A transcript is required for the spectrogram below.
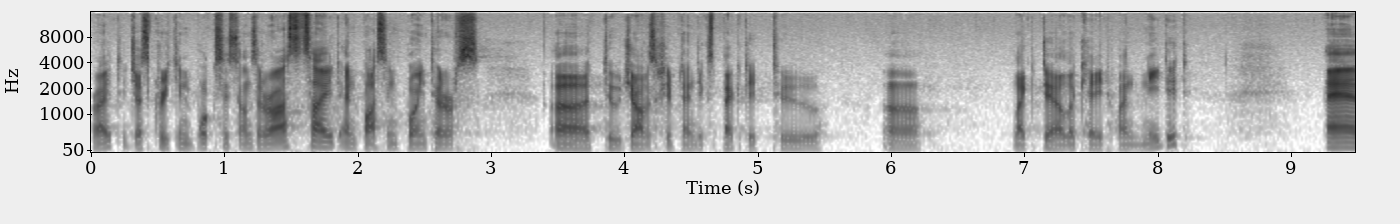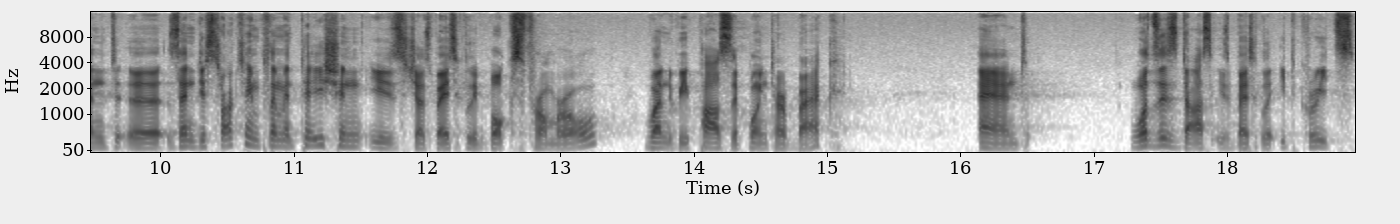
right? Just creating boxes on the Rust side and passing pointers uh, to JavaScript and expect it to uh, like deallocate when needed. And uh, then destructor implementation is just basically box from raw when we pass the pointer back. And what this does is basically it creates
